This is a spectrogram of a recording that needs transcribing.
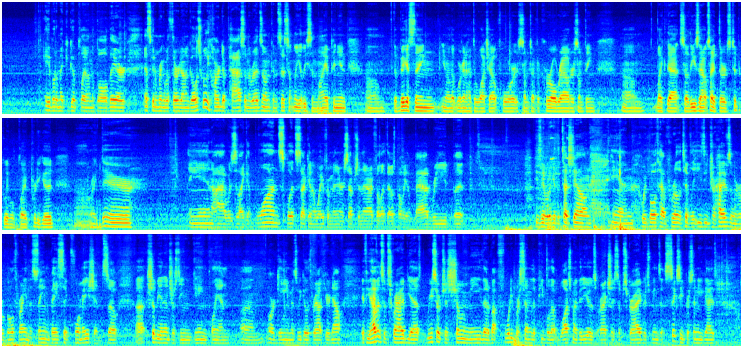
able to make a good play on the ball there. That's going to bring up a third down goal. It's really hard to pass in the red zone consistently, at least in my opinion. Um, the biggest thing you know that we're going to have to watch out for is some type of curl route or something um, like that. So these outside thirds typically will play pretty good uh, right there. and I was like one split second away from an interception there. I felt like that was probably a bad read, but he's able to get the touchdown, and we both have relatively easy drives, and we were both running the same basic formation. So, uh, should be an interesting game plan um, or game as we go throughout here. Now, if you haven't subscribed yet, research has shown me that about 40% of the people that watch my videos are actually subscribed, which means that 60% of you guys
